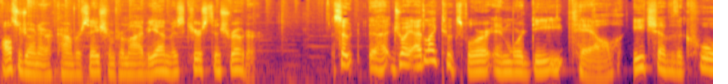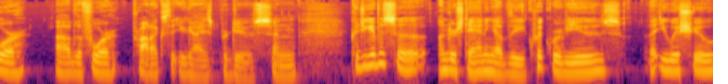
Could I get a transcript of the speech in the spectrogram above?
Also joining our conversation from IBM is Kirsten Schroeder. So, uh, Joy, I'd like to explore in more detail each of the core of the four products that you guys produce. And could you give us an understanding of the quick reviews that you issue,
